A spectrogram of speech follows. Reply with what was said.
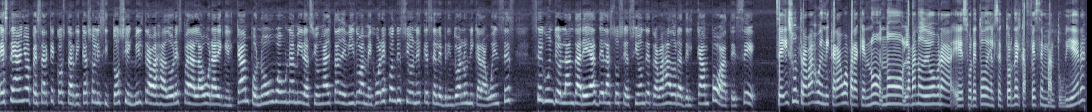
Este año, a pesar que Costa Rica solicitó 100.000 trabajadores para laborar en el campo, no hubo una migración alta debido a mejores condiciones que se les brindó a los nicaragüenses, según Yolanda Areas de la Asociación de Trabajadoras del Campo, ATC. Se hizo un trabajo en Nicaragua para que no, no la mano de obra, eh, sobre todo en el sector del café, se mantuviera.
